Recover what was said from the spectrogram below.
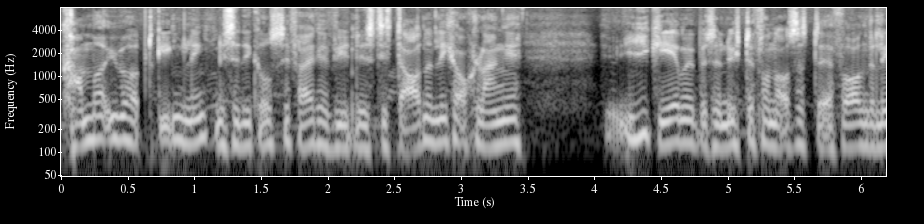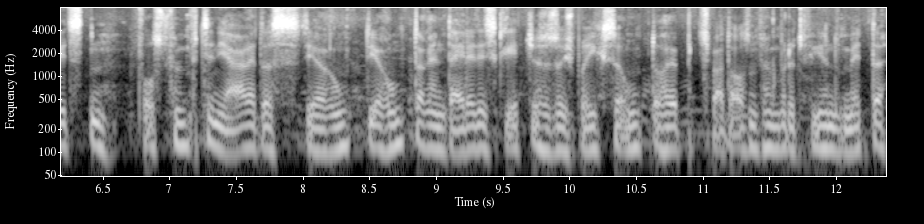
kann man überhaupt gegenlenken? Ist ja die große Frage. Das, das dauert natürlich auch lange. Ich gehe mal persönlich davon aus, aus der Erfahrung der letzten fast 15 Jahre, dass die, die unteren Teile des Gletschers, also sprich so unterhalb 2500, 400 Meter,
